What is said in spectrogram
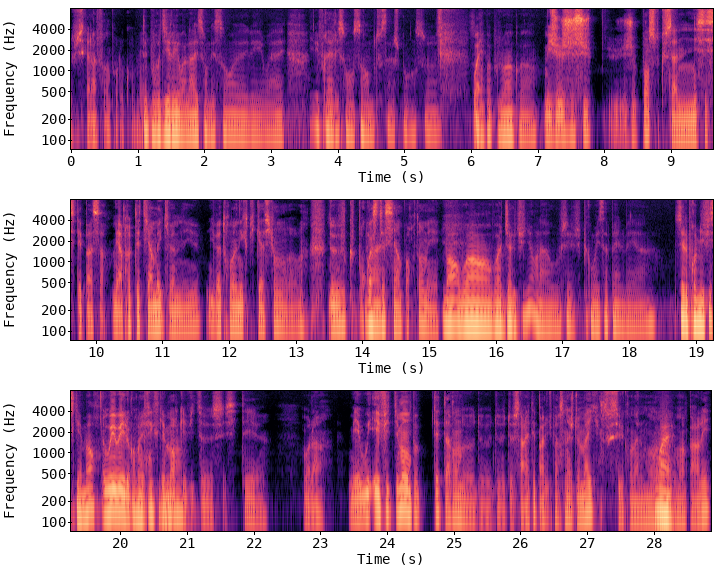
jusqu'à la fin, pour le coup. Mais... C'est pour dire, voilà, ils sont et les, ouais, les frères, ils sont ensemble, tout ça, je pense. Ça Ouais. va pas plus loin, quoi. Mais je, je suis, je pense que ça ne nécessitait pas ça. Mais après, peut-être qu'il y a un mec qui va me il va trouver une explication euh, de pourquoi Ouais. c'était si important, mais. Bon, on voit, on voit Jack Jr. là, ou je sais, plus comment il s'appelle, mais euh, c'est le premier fils qui est mort. Oui, oui, le premier fils qui est mort, qui est vite euh, cité, euh, voilà. Mais oui, effectivement, on peut peut-être avant de, de, de, de s'arrêter parler du personnage de Mike, parce que c'est lui qu'on a le moins, Ouais. le moins parlé,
